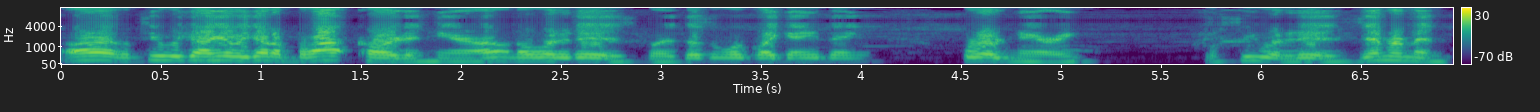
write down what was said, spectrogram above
All right, let's see what we got here. We got a black card in here. I don't know what it is, but it doesn't look like anything ordinary. We'll see what it is. Zimmerman,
